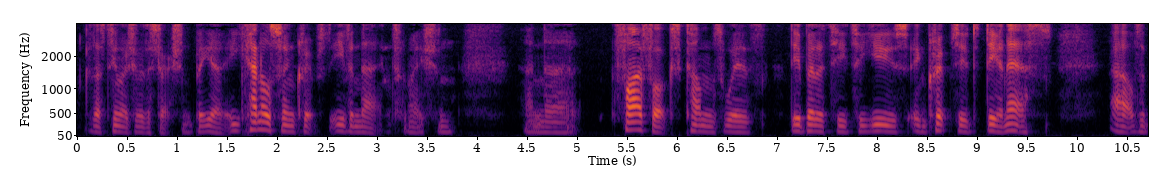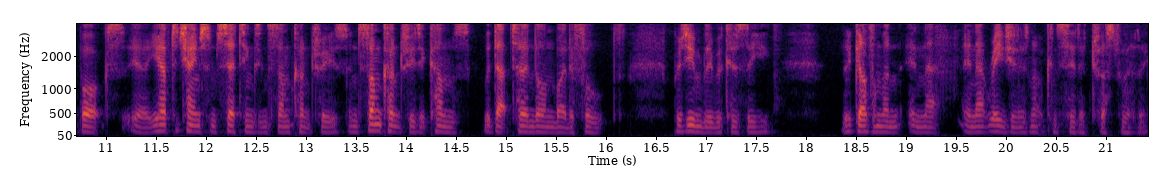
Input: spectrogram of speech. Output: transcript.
because that's too much of a distraction. But yeah, you can also encrypt even that information. And uh, Firefox comes with the ability to use encrypted DNS out of the box. You, know, you have to change some settings in some countries. In some countries, it comes with that turned on by default, presumably because the the government in that in that region is not considered trustworthy.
